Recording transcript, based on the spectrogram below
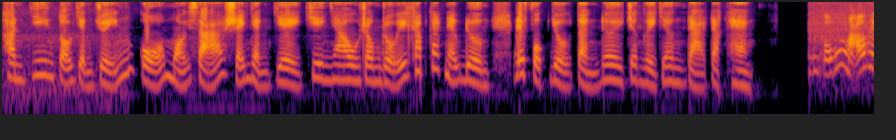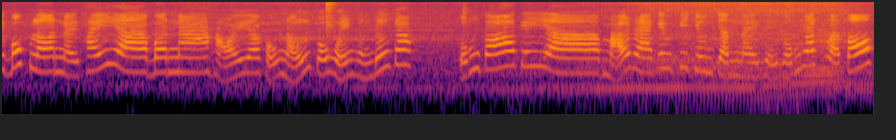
thành viên tổ vận chuyển của mỗi xã sẽ nhận về chia nhau rong rủi khắp các nẻo đường để phục vụ tận nơi cho người dân đã đặt hàng cũng mở Facebook lên rồi thấy à, bên à, hội à, phụ nữ của huyện Cần Đước á cũng có cái mở ra cái cái chương trình này thì cũng rất là tốt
